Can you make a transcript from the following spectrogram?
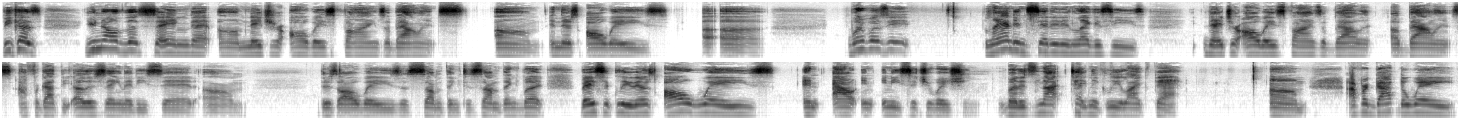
because you know the saying that um nature always finds a balance um and there's always a uh what was it? Landon said it in Legacies. Nature always finds a balance a balance. I forgot the other saying that he said um there's always a something to something, but basically there's always an out in any situation. But it's not technically like that. Um, I forgot the way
